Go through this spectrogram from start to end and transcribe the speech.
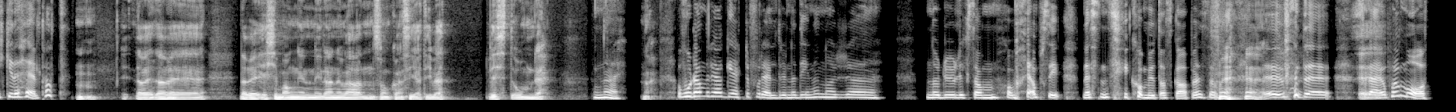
Ikke i det hele tatt? Mm. Der, er, der, er, der er ikke mange i denne verden som kan si at de vet, visste om det. Nei. Nei. Og hvordan reagerte foreldrene dine når, eh, når du liksom, jeg å si, nesten kom ut av skapet? Så, eh, det, så det er, jo på en måte,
